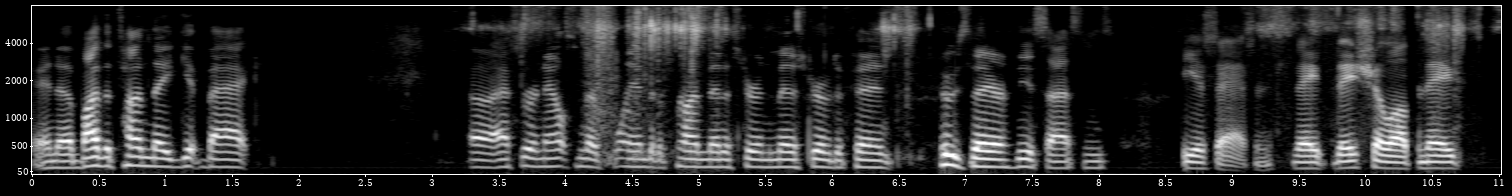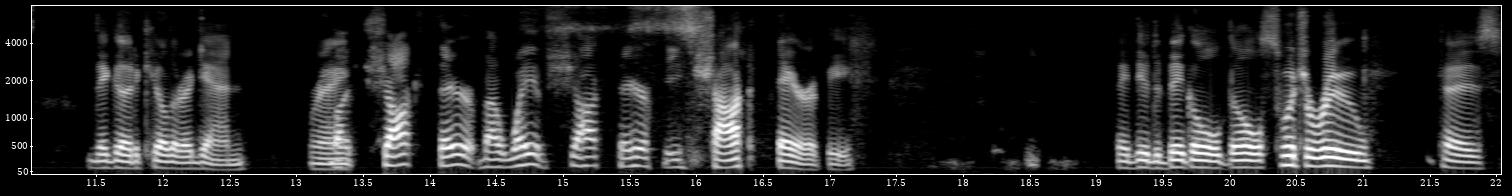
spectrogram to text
And uh, by the time they get back, uh, after announcing their plan to the prime minister and the minister of defense, who's there? The assassins. the assassins. They they show up and they they go to kill her again, right? By shock therapy, by way of shock therapy. shock therapy. They do the big old the old switcheroo because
